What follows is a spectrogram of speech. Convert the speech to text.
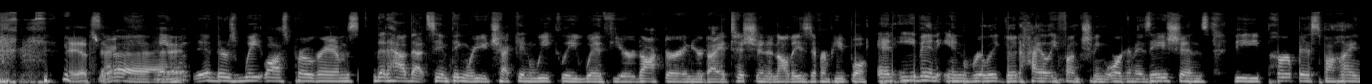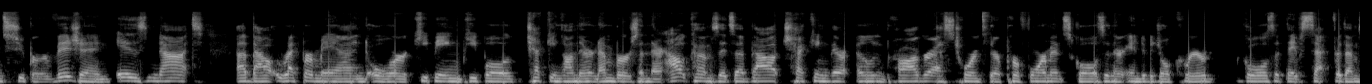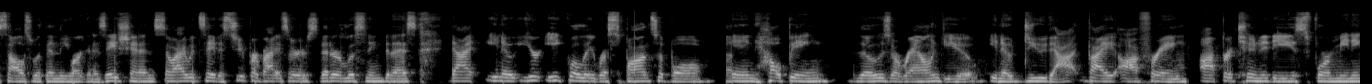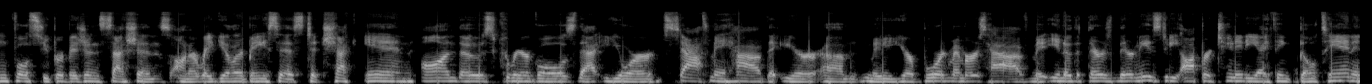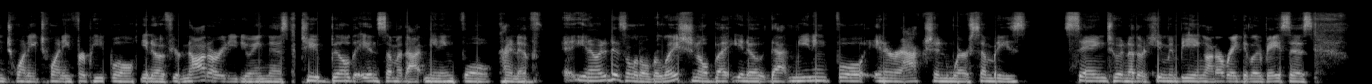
that's right. There's weight loss programs that have that same thing where you check in weekly with your doctor and your dietitian and all these different people. And even even in really good, highly functioning organizations, the purpose behind supervision is not about reprimand or keeping people checking on their numbers and their outcomes. It's about checking their own progress towards their performance goals and their individual career goals that they've set for themselves within the organization. And so I would say to supervisors that are listening to this that, you know, you're equally responsible in helping those around you, you know, do that by offering opportunities for meaningful supervision sessions on a regular basis to check in on those career goals that your staff may have, that your um, maybe your board members have. May, you know, that there's there needs to be opportunity, I think, built in in 2020 for people. You know, if you're not already doing this, to build in some of that meaningful kind of you know, it is a little relational, but you know, that meaningful interaction where somebody's saying to another human being on a regular basis,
